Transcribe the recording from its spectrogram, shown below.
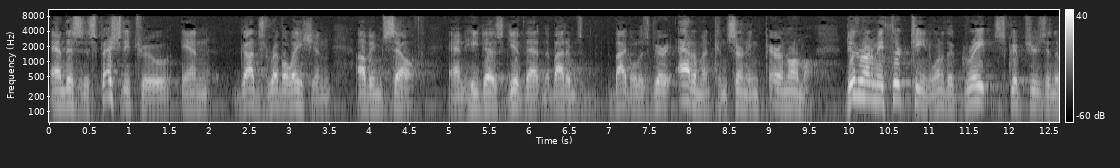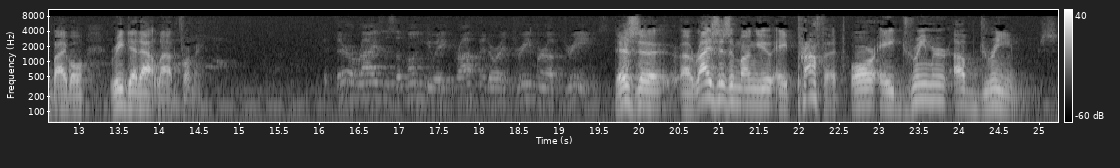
And this is especially true in God's revelation of Himself. And He does give that, and the Bible is very adamant concerning paranormal. Deuteronomy 13, one of the great scriptures in the Bible. Read that out loud for me. If there arises among you a prophet or a dreamer of dreams, there's a, uh, arises among you a prophet or a dreamer of dreams.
